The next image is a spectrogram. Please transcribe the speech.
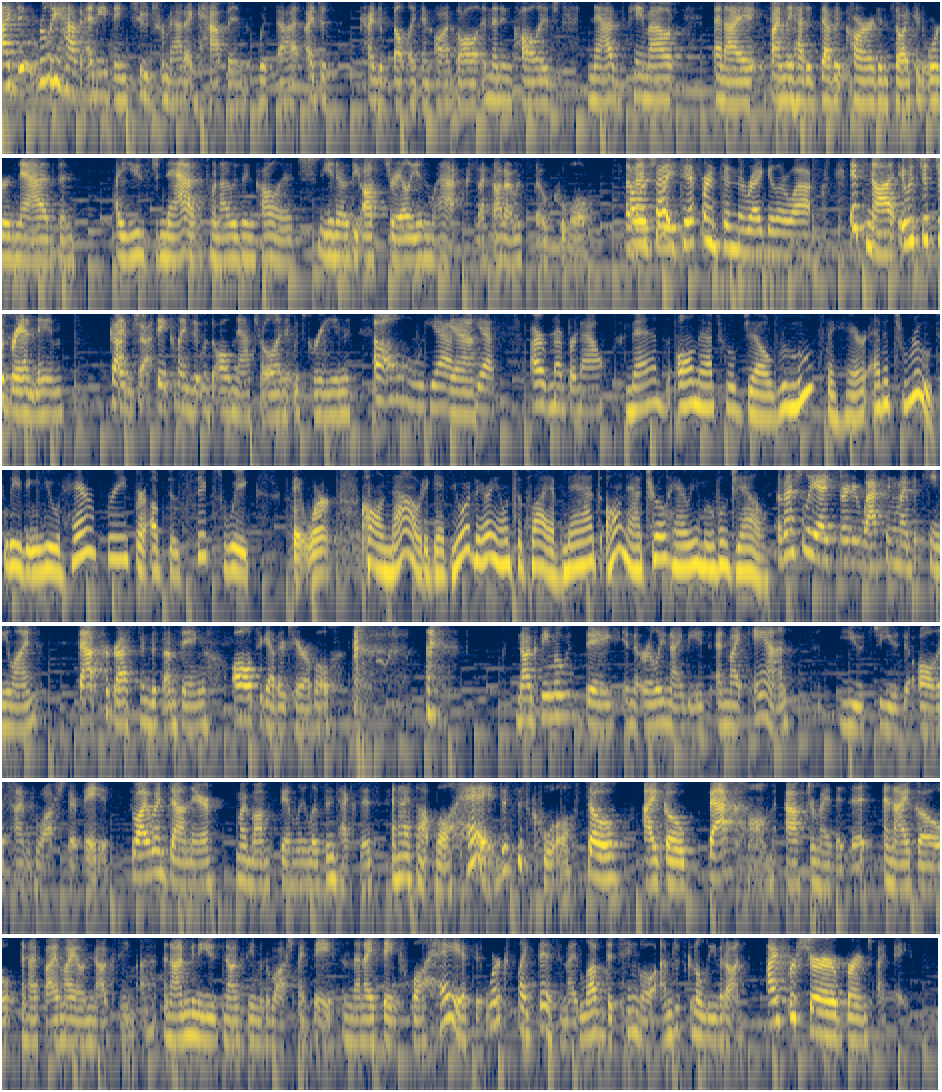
I didn't really have anything too traumatic happen with that. I just kind of felt like an oddball. And then in college, NADS came out, and I finally had a debit card, and so I could order NADS. And I used NADS when I was in college, you know, the Australian wax. I thought I was so cool. Eventually, oh, is that different than the regular wax? It's not. It was just a brand name. Gotcha. And they claimed it was all natural and it was green. Oh, yes, yeah. yes. I remember now. NADS All Natural Gel removes the hair at its root, leaving you hair free for up to six weeks. It works. Call now to get your very own supply of NADS All Natural Hair Removal Gel. Eventually, I started waxing my bikini line. That progressed into something altogether terrible. Noxzema was big in the early 90s, and my aunts used to use it all the time to wash their face. So I went down there. My mom's family lives in Texas, and I thought, well, hey, this is cool. So I go back home after my visit and I go and I buy my own Noxzema, and I'm going to use Noxzema to wash my face. And then I think, well, hey, if it works like this and I love the tingle, I'm just going to leave it on. I for sure burned my face.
